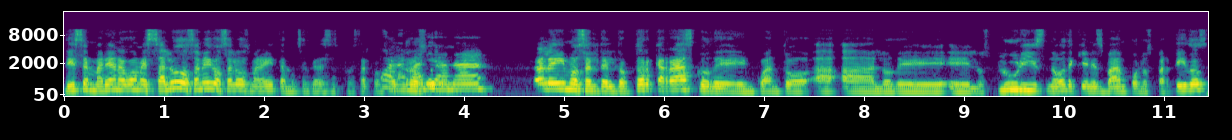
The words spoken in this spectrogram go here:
Dice Mariana Gómez, saludos amigos, saludos Marianita, muchas gracias por estar con Hola, Mariana. Ya leímos el del doctor Carrasco de en cuanto a, lo de eh, los pluris, ¿no? De quienes van por los partidos.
